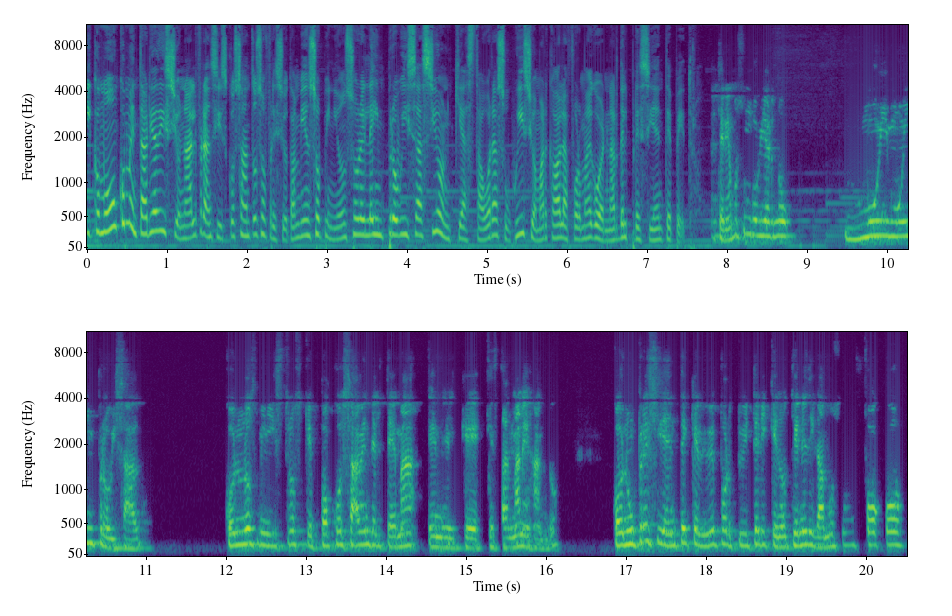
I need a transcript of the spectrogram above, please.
Y como un comentario adicional, Francisco Santos ofreció también su opinión sobre la improvisación que hasta ahora a su juicio ha marcado la forma de gobernar del presidente Petro. Tenemos un gobierno muy, muy improvisado, con unos ministros que poco saben del tema en el que, que están manejando, con un presidente que vive por Twitter y que no tiene, digamos, un foco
